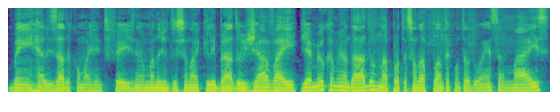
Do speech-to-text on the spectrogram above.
bem realizada como a gente fez, né? O manejo nutricional equilibrado já vai, já é meu caminho andado na proteção da planta contra a doença, mas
